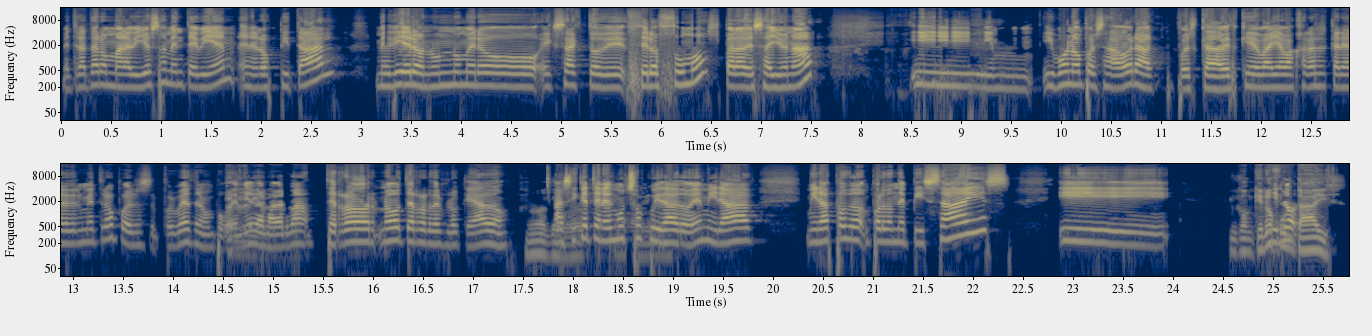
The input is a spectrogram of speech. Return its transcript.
me trataron maravillosamente bien en el hospital. Me dieron un número exacto de cero zumos para desayunar. Y, y bueno, pues ahora, pues cada vez que vaya a bajar las escaleras del metro, pues, pues voy a tener un poco de miedo, la verdad. Terror, nuevo terror desbloqueado. No, Así que tened mucho cuidado, ¿eh? Mirad, mirad por, por donde pisáis y, ¿Y con quién os y no- juntáis?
